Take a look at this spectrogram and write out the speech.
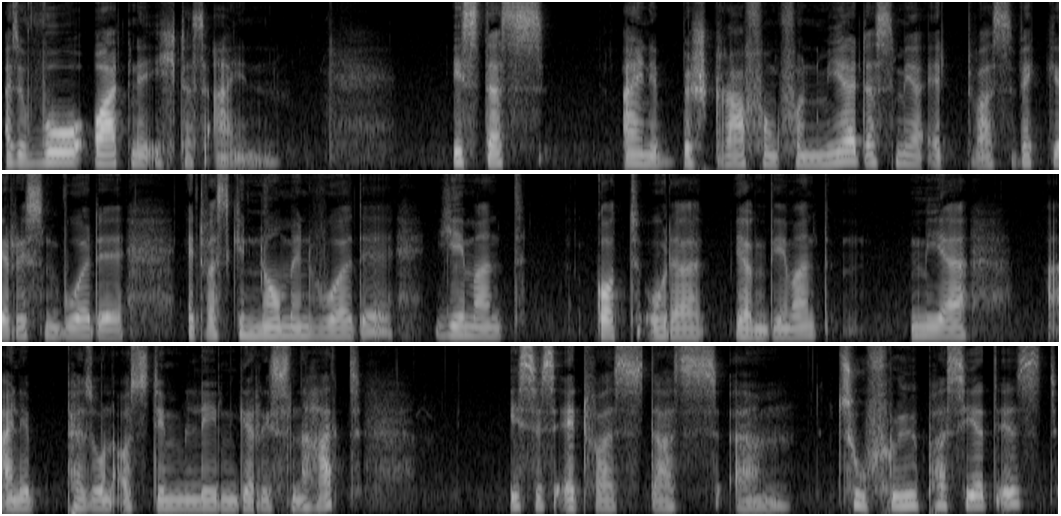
Also wo ordne ich das ein? Ist das eine Bestrafung von mir, dass mir etwas weggerissen wurde, etwas genommen wurde, jemand, Gott oder irgendjemand mir eine Person aus dem Leben gerissen hat? Ist es etwas, das ähm, zu früh passiert ist,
